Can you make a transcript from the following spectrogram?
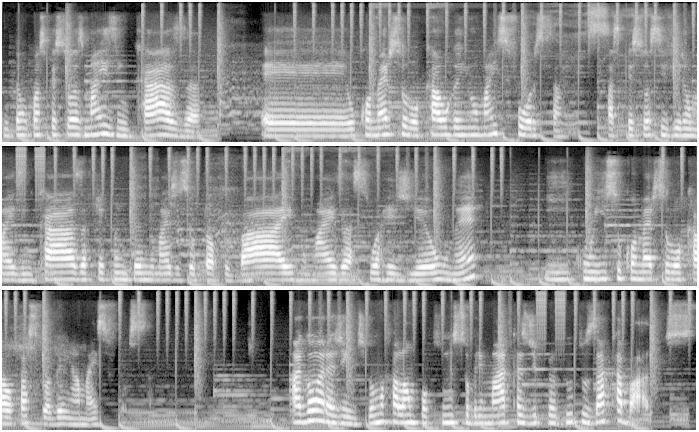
Então, com as pessoas mais em casa, é, o comércio local ganhou mais força. As pessoas se viram mais em casa, frequentando mais o seu próprio bairro, mais a sua região, né? E com isso o comércio local passou a ganhar mais força. Agora, gente, vamos falar um pouquinho sobre marcas de produtos acabados.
